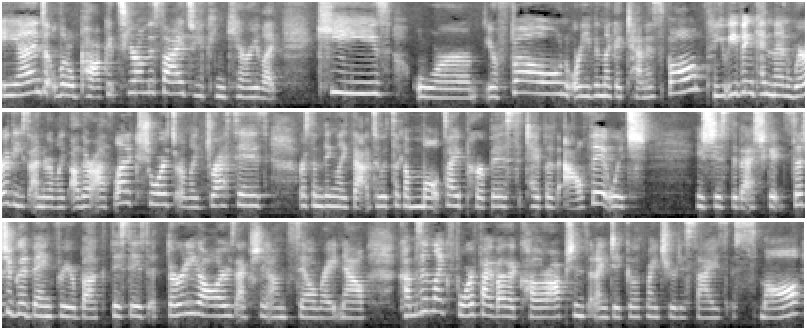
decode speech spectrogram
and little pockets here on the side so you can carry like keys or your phone or even like a tennis ball. You even can then wear these under like other athletic shorts or like dresses or something like that. So it's like a multi-purpose type of outfit which is just the best. You get such a good bang for your buck. This is $30 actually on sale right now. Comes in like four or five other color options and I did go with my true to size small.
